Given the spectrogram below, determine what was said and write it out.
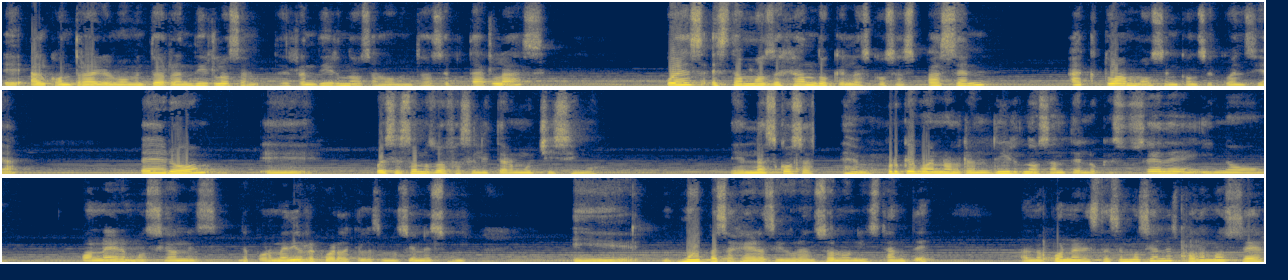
Eh, al contrario, al momento de, rendirlos, de rendirnos, al momento de aceptarlas, pues estamos dejando que las cosas pasen, actuamos en consecuencia, pero eh, pues eso nos va a facilitar muchísimo en las cosas. Eh, porque bueno, al rendirnos ante lo que sucede y no poner emociones de por medio, recuerda que las emociones son muy pasajeras y duran solo un instante, al no poner estas emociones podemos ser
